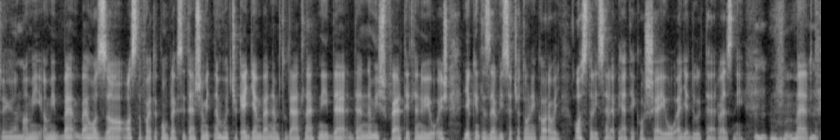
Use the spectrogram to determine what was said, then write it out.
igen. ami, ami be, behozza azt a fajta komplexitást, amit nem, hogy csak egy ember nem tud átlátni, de, de nem is feltétlenül jó. És egyébként ezzel visszacsatolnék arra, hogy asztali szerepjátékos se jó egyedül tervezni. Uh-huh. Mert uh-huh.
